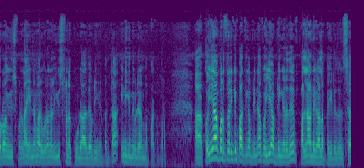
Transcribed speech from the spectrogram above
உரம் யூஸ் பண்ணலாம் என்ன மாதிரி உரங்கள் யூஸ் பண்ணக்கூடாது அப்படிங்கிறத பற்றி தான் இன்றைக்கி இந்த வீடியோ நம்ம பார்க்க போகிறோம் கொய்யா பொறுத்த வரைக்கும் பார்த்திங்க அப்படின்னா கொய்யா அப்படிங்கிறது பல்நாடு கால பயிர் ச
